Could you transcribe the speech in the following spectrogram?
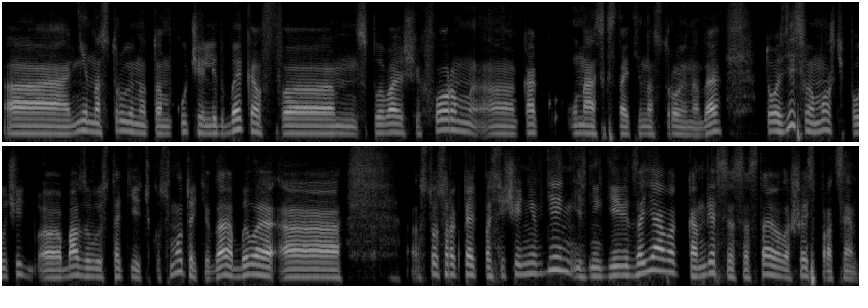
э, не настроена там куча лидбеков, э, всплывающих форм, э, как у нас, кстати, настроено, да, то здесь вы можете получить базовую статистику. Смотрите, да, было... Э, 145 посещений в день, из них 9 заявок, конверсия составила 6%.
